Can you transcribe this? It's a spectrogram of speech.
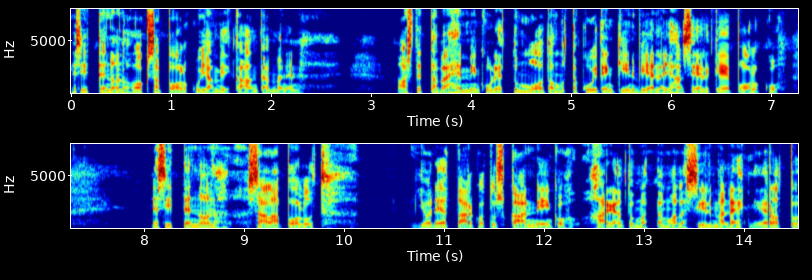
Ja sitten on oksapolkuja, mikä on tämmöinen astetta vähemmin kuljettu muoto, mutta kuitenkin vielä ihan selkeä polku. Ja sitten on salapolut, joiden ei ole tarkoituskaan niin kuin harjantumattomalle silmälle erottua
